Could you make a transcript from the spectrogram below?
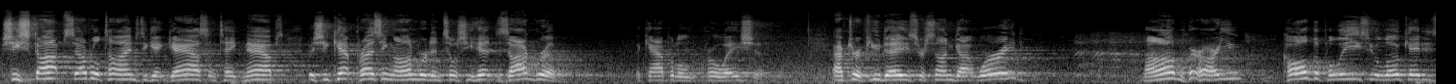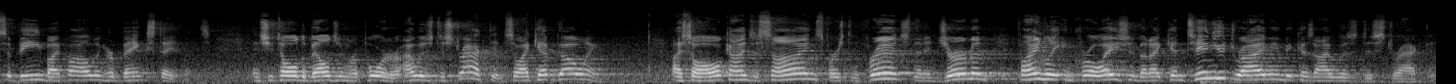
She stopped several times to get gas and take naps, but she kept pressing onward until she hit Zagreb, the capital of Croatia. After a few days, her son got worried. Mom, where are you? Called the police who located Sabine by following her bank statements. And she told a Belgian reporter, I was distracted, so I kept going. I saw all kinds of signs, first in French, then in German, finally in Croatian, but I continued driving because I was distracted.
